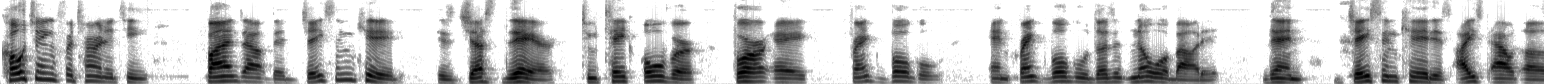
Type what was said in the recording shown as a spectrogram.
coaching fraternity finds out that Jason Kidd is just there to take over for a Frank Vogel and Frank Vogel doesn't know about it, then Jason Kidd is iced out of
